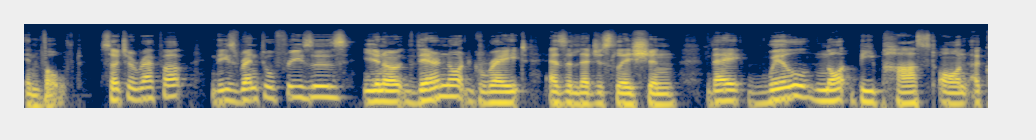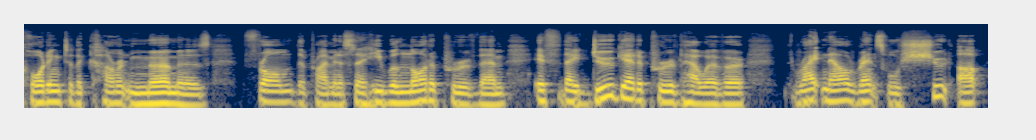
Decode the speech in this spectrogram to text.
involved. So to wrap up, these rental freezes, you know, they're not great as a legislation. They will not be passed on according to the current murmurs from the Prime Minister. He will not approve them. If they do get approved, however, right now rents will shoot up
